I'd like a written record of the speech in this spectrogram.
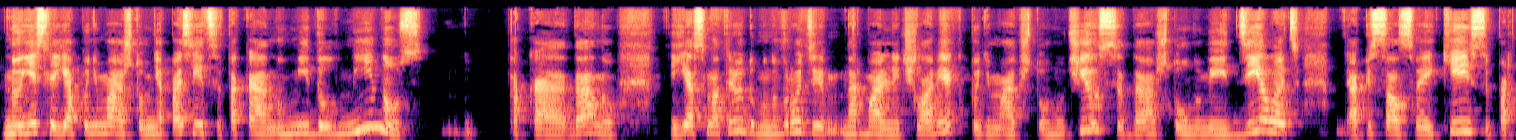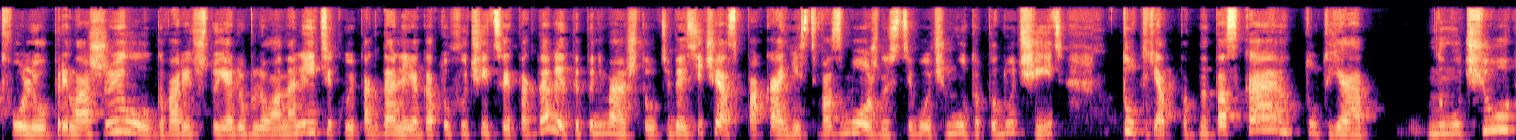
Но если я понимаю, что у меня позиция такая, ну, middle минус, такая, да, ну, я смотрю, думаю, ну, вроде нормальный человек, понимает, что он учился, да, что он умеет делать, описал свои кейсы, портфолио приложил, говорит, что я люблю аналитику и так далее, я готов учиться и так далее, ты понимаешь, что у тебя сейчас пока есть возможность его чему-то подучить, тут я поднатаскаю, тут я научу,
